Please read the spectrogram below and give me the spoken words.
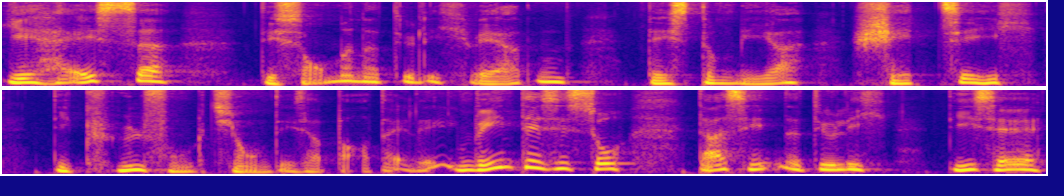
Je heißer die Sommer natürlich werden, desto mehr schätze ich die Kühlfunktion dieser Bauteile. Im Winter ist es so, da sind natürlich diese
